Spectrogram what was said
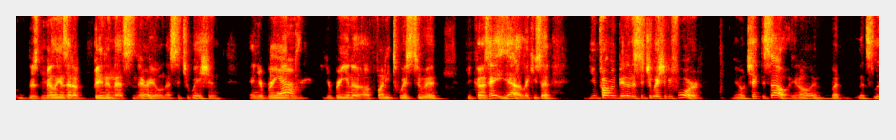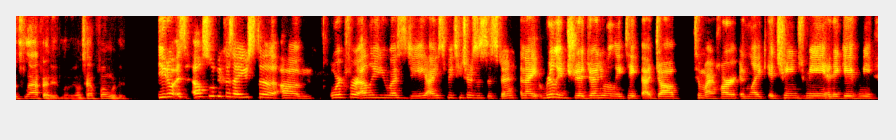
there's millions that have been in that scenario in that situation, and you're bringing yeah. you're bringing a, a funny twist to it because hey, yeah, like you said, you've probably been in a situation before. You know, check this out. You know, and but let's let's laugh at it. Let's have fun with it. You know, it's also because I used to um, work for LAUSD. I used to be teacher's assistant, and I really genuinely take that job to my heart and like it changed me and it gave me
